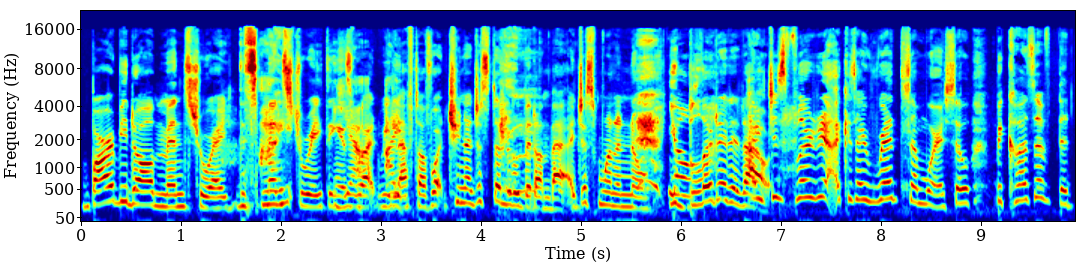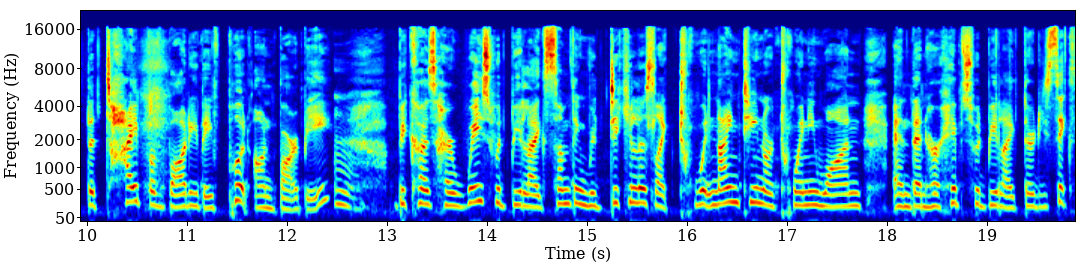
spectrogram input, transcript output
Barbie doll menstruate. This menstruating is yeah, what we I- left off. What Trina? Just a little bit on that. I just want to know. You No, blurted it out. I just blurted it out because I read somewhere. So because of the the type of body they've put on Barbie, Mm. because her waist would be like something ridiculous, like tw- nineteen or twenty one, and then her hips would be like thirty six,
